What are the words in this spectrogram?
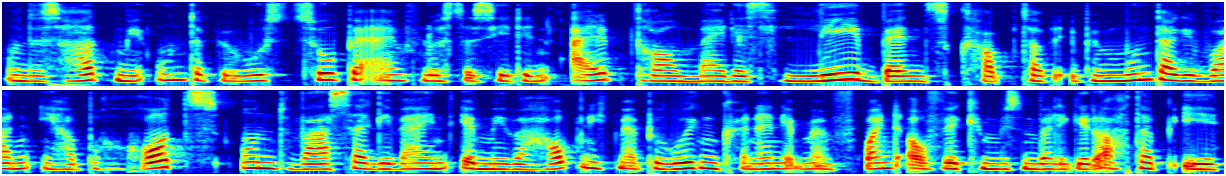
Und es hat mich unterbewusst so beeinflusst, dass ich den Albtraum meines Lebens gehabt habe. Ich bin munter geworden, ich habe Rotz und Wasser geweint, ich habe mich überhaupt nicht mehr beruhigen können. Ich habe meinen Freund aufwecken müssen, weil ich gedacht habe, ich,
